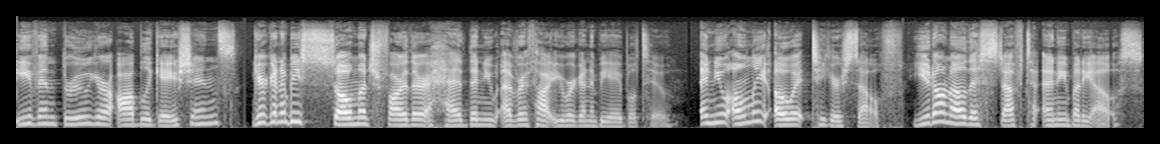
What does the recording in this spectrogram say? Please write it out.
even through your obligations, you're to be so much farther ahead than you ever thought you were to be able to. And you only owe it to yourself. You don't owe this stuff to anybody else.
